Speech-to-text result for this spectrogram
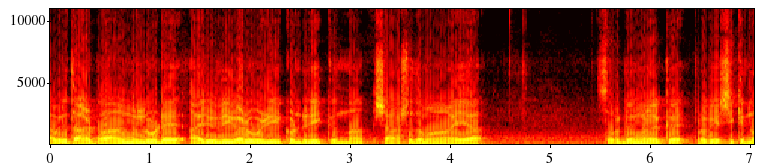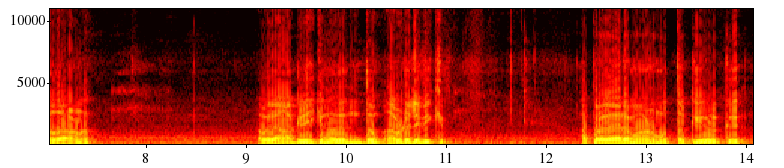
അവർ താഴ്ഭാഗങ്ങളിലൂടെ അരുവികൾ ഒഴുകിക്കൊണ്ടിരിക്കുന്ന ശാശ്വതമായ സ്വർഗങ്ങളിലൊക്കെ പ്രവേശിക്കുന്നതാണ്. അവരാഗ്രഹിക്കുന്നതെന്തും അവിടെ ലഭിക്കും. അപ്രകാരമാണ് മുത്തക്കികൾക്ക്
